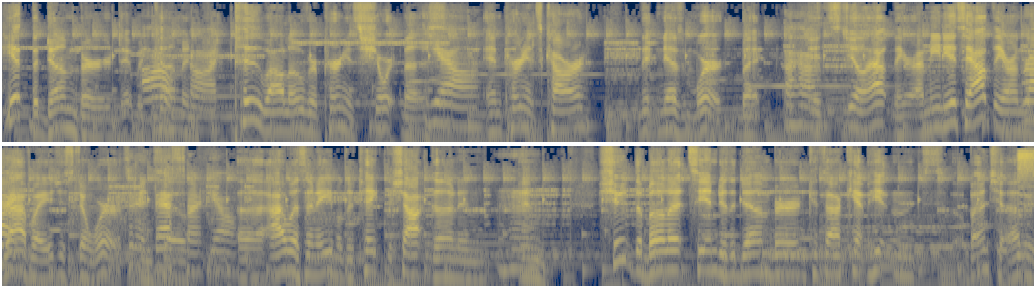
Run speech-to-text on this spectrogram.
hit the dumb bird that would Oh, come and God. poo all over Pernod's short bus. Yeah. And Pernod's car that doesn't work, but Uh-huh. it's still out there. I mean, it's out there on the Right. driveway. It just don't work. It's an And investment, yeah. So, uh, I wasn't able to take the shotgun and Mm-hmm. and shoot the bullets into the dumb bird because I kept hitting a bunch of other,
